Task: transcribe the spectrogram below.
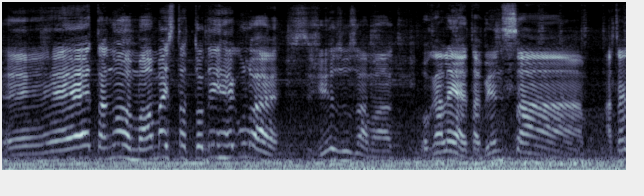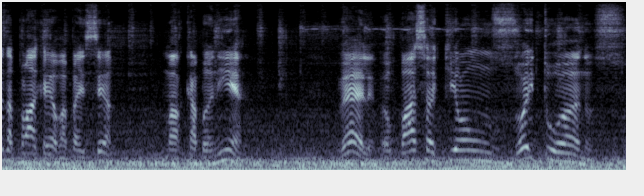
é, tá normal, mas tá toda irregular. Jesus amado. Ô galera, tá vendo essa. Atrás da placa aí, ó, vai aparecer uma cabaninha? Velho, eu passo aqui há uns 8 anos.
